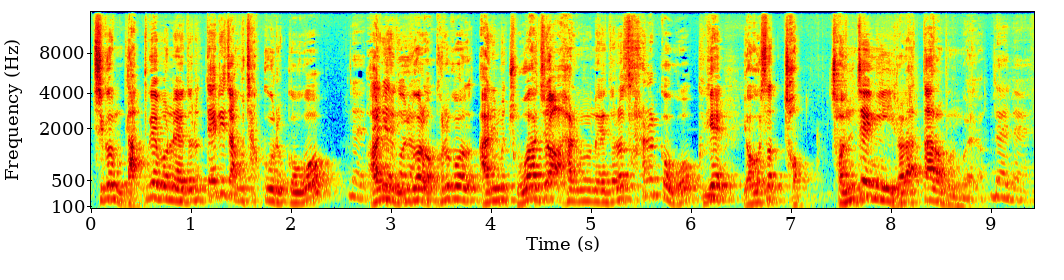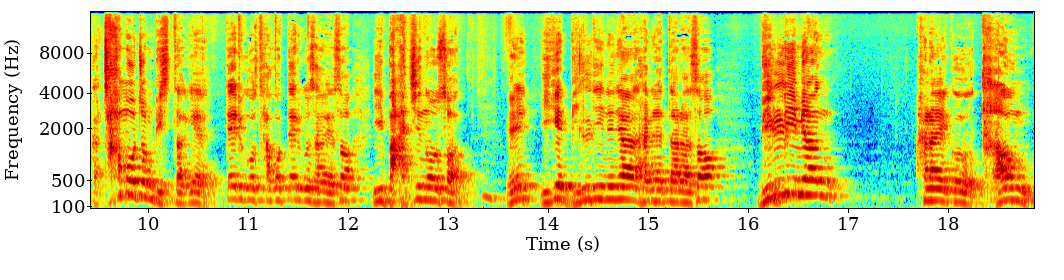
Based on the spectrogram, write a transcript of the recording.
지금 나쁘게 보는 애들은 때리자고 자꾸 그럴 거고, 네, 아니, 이걸. 그리고 아니면 좋아져 하는 애들은 살 거고, 그게 여기서 접, 전쟁이 일어났다라 보는 거예요. 네네. 그러니까 참호전 비슷하게 때리고 사고 때리고 사해서 이 마지노선 음. 예? 이게 밀리느냐 하느냐에 따라서 밀리면 하나의 그 다음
